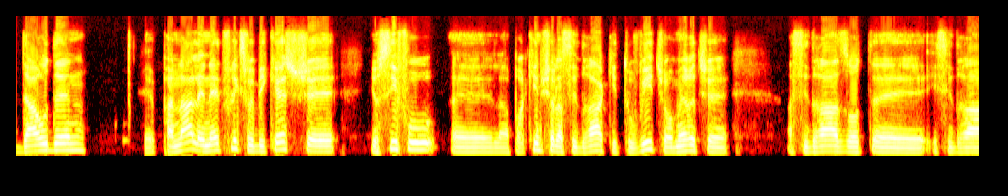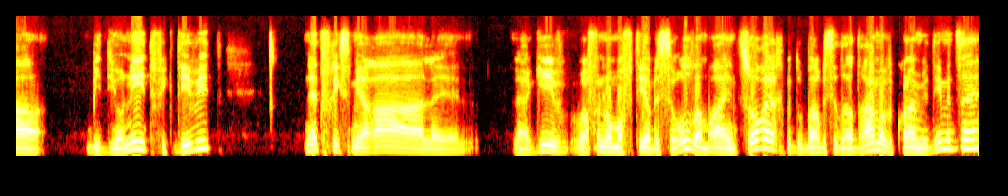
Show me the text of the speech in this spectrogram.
דאודן, פנה לנטפליקס וביקש שיוסיפו לפרקים של הסדרה הכיתובית שאומרת שהסדרה הזאת היא סדרה בדיונית, פיקטיבית. נטפליקס מיהרה להגיב באופן לא מפתיע בסירוב, אמרה אין צורך, מדובר בסדרת דרמה וכולם יודעים את זה.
